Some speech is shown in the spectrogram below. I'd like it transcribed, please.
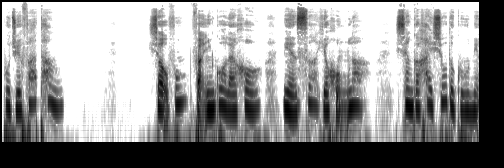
不觉发烫。小峰反应过来后，脸色也红了，像个害羞的姑娘。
